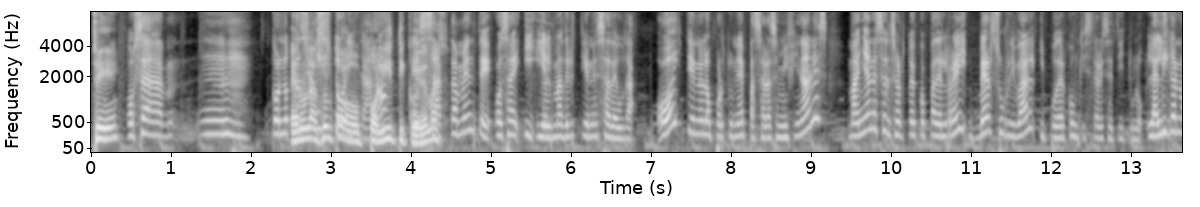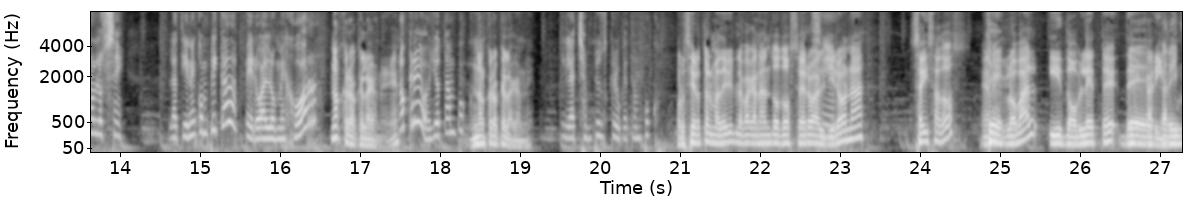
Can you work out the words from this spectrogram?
Sí. O sea, mm, connotación En un asunto histórica, ¿no? político y demás. Exactamente. O sea, y, y el Madrid tiene esa deuda hoy tiene la oportunidad de pasar a semifinales, mañana es el sorteo de Copa del Rey, ver su rival y poder conquistar ese título. La liga no lo sé, la tiene complicada, pero a lo mejor No creo que la gane, ¿eh? no creo, yo tampoco. No creo que la gane. Y la Champions creo que tampoco. Por cierto, el Madrid le va ganando 2-0 al Sí. Girona, 6-2 en Sí. el global y doblete de, De Karim.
